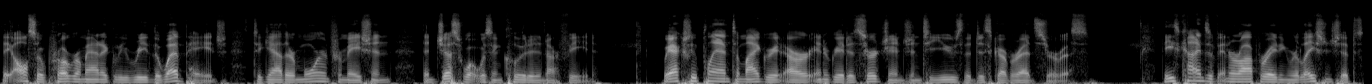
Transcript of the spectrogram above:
they also programmatically read the web page to gather more information than just what was included in our feed. We actually plan to migrate our integrated search engine to use the DiscoverEd service. These kinds of interoperating relationships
